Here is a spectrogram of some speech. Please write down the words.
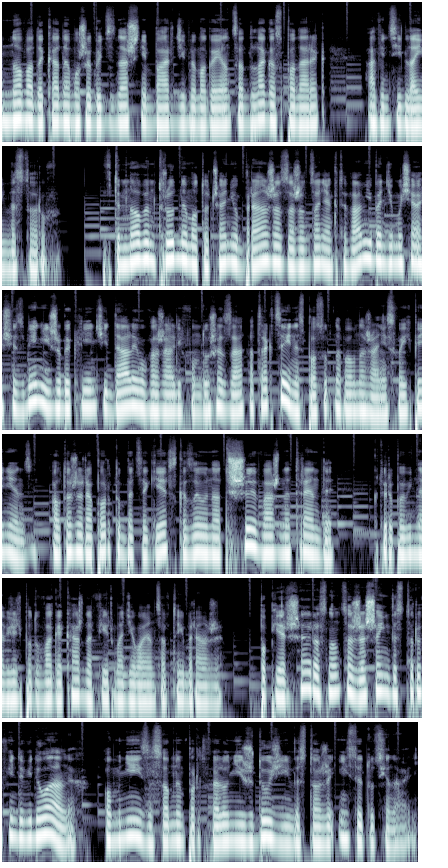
nowa dekada może być znacznie bardziej wymagająca dla gospodarek, a więc i dla inwestorów. W tym nowym, trudnym otoczeniu branża zarządzania aktywami będzie musiała się zmienić, żeby klienci dalej uważali fundusze za atrakcyjny sposób na pomnażanie swoich pieniędzy. Autorzy raportu BCG wskazują na trzy ważne trendy, które powinna wziąć pod uwagę każda firma działająca w tej branży. Po pierwsze, rosnąca rzesza inwestorów indywidualnych o mniej zasobnym portfelu niż duzi inwestorzy instytucjonalni.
